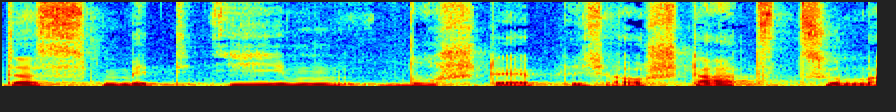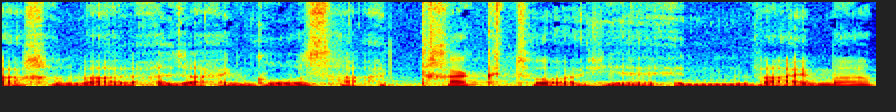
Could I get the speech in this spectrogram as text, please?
dass mit ihm buchstäblich auch Staat zu machen war, also ein großer Attraktor hier in Weimar.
